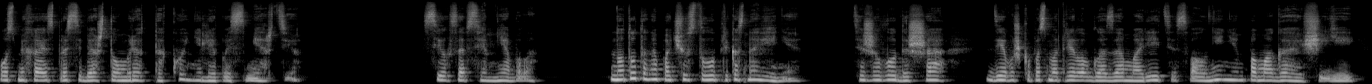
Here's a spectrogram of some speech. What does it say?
усмехаясь про себя, что умрет такой нелепой смертью. Сил совсем не было. Но тут она почувствовала прикосновение. Тяжело дыша, девушка посмотрела в глаза Марите с волнением, помогающей ей,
